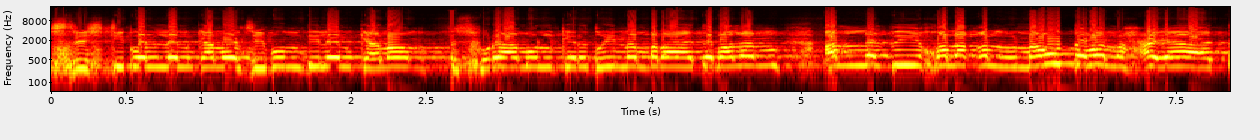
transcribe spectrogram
সৃষ্টি করলেন কেন, জীবন দিলেন কেন? সূরা মুলকের দুই নম্বর আয়াতে বলেন মাউত হায়াত।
